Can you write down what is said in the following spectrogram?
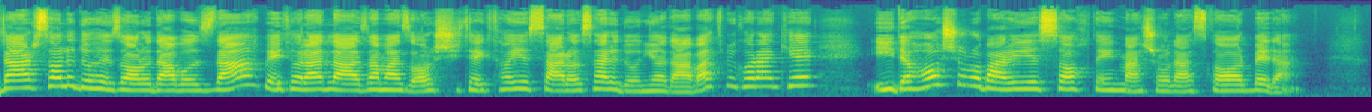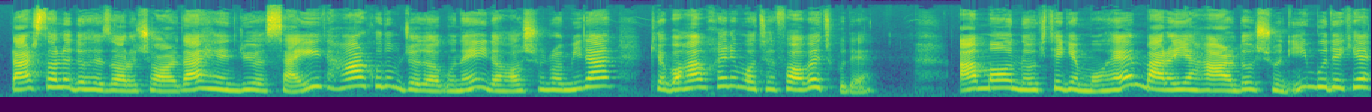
در سال 2012 بیت لازم از آرشیتکت های سراسر دنیا دعوت می‌کنن که ایده هاشون رو برای ساخت این مشغل از کار بدن. در سال 2014 هنری و سعید هر کدوم جداگونه ایده هاشون رو میدن که با هم خیلی متفاوت بوده. اما نکته مهم برای هر دوشون این بوده که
